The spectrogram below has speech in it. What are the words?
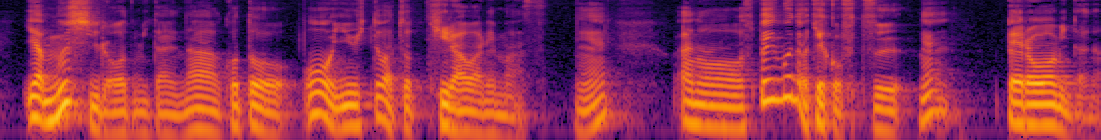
「いやむしろ」みたいなことを言う人はちょっと嫌われますね。あのスペイン語では結構普通ね「ペロ」みたいな。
